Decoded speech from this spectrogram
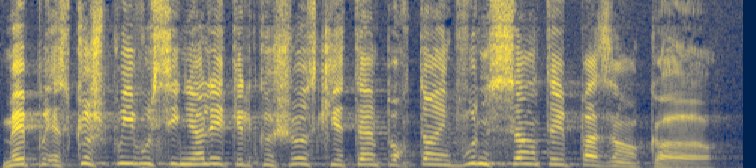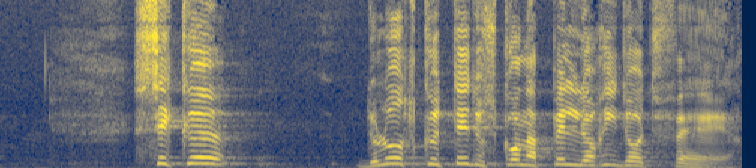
Mais est-ce que je puis vous signaler quelque chose qui est important et que vous ne sentez pas encore? C'est que de l'autre côté de ce qu'on appelle le rideau de fer,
